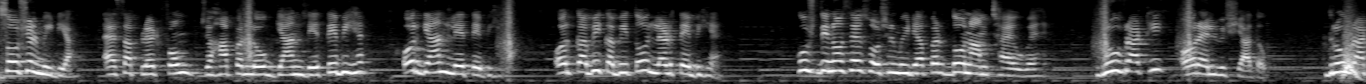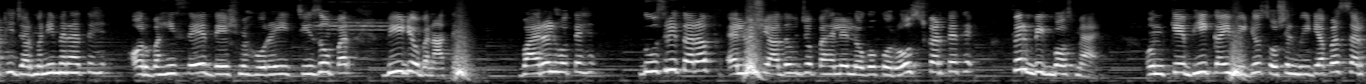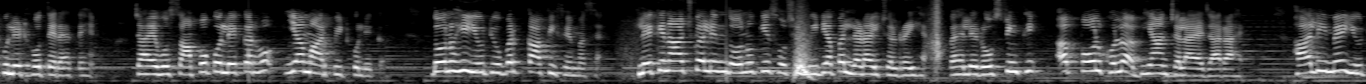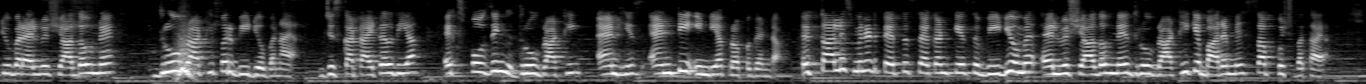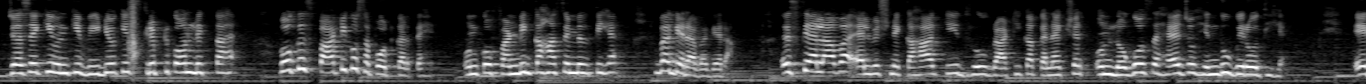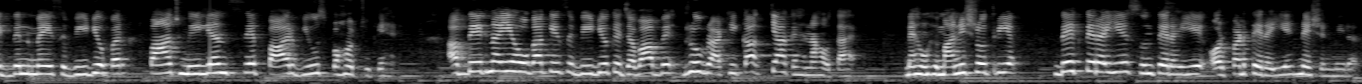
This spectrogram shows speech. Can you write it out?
Social media, ऐसा platform जहाँ पर लोग ज्ञान देते भी हैं और ज्ञान लेते भी हैं और कभी कभी तो लड़ते भी हैं। कुछ दिनों से सोशल मीडिया पर दो नाम छाए हुए हैं, ध्रुव राठी और एलविश यादव। ध्रुव राठी जर्मनी में रहते हैं और वहीं से देश में हो रही चीज़ों पर वीडियो बनाते हैं, वायरल होते हैं। दूसरी तरफ़, एलविश यादव जो पहले लोगों को रोस्ट करते थे, फिर बिग बॉस में आए। उनके भी कई वीडियो सोशल मीडिया पर सर्कुलेट होते रहते हैं। चाहे वो सांपों को लेकर हो या मारपीट को लेकर। दोनों ही यूट्यूबर काफ़ी फ़ेमस हैं। लेकिन आजकल इन दोनों की सोशल मीडिया पर लड़ाई चल रही है। पहले रोस्टिंग थी, अब पोल खोलो अभियान चलाया जा रहा है। हाल ही में यूट्यूबर एलविश यादव ने ध्रुव राठी पर वीडियो बनाया, जिसका टाइटल दिया exposing Dhruv Rathee and his anti India propaganda 41 minute 33 second के इस वीडियो में एलविश यादव ने ध्रुव राठी के बारे में सब कुछ बताया। जैसे कि उनकी वीडियो की स्क्रिप्ट कौन लिखता है? वो किस पार्टी को सपोर्ट करते हैं। उनको फंडिंग कहाँ से मिलती है? वगैरह वगैरह। इसके अलावा एलविश ने कहा कि ध्रुव राठी का कनेक्शन उन लोगों से है जो हिंदू विरोधी है। एक दिन में इस वीडियो पर पाँच मिलियन से पार व्यूज़ पहुँच चुके हैं। अब देखना ये होगा कि इस वीडियो के जवाब में ध्रुव राठी का क्या कहना होता है। मैं हूँ हिमानी श्रोत्रिय। देखते रहिए, सुनते रहिए और पढ़ते रहिए नेशन मिरर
